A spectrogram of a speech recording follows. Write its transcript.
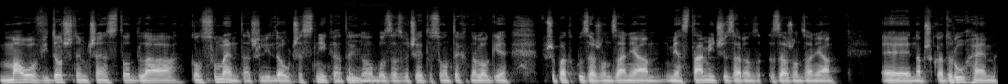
mało widocznym często dla konsumenta, czyli dla uczestnika tego, mm. bo zazwyczaj to są technologie w przypadku zarządzania miastami czy zarządzania na przykład ruchem,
